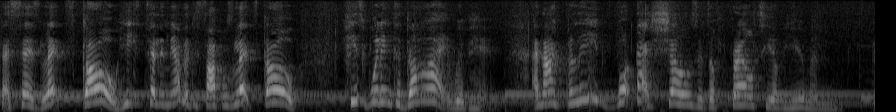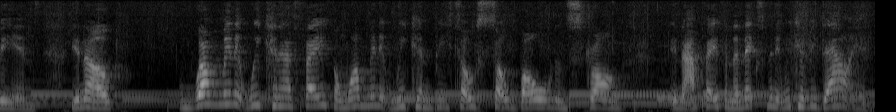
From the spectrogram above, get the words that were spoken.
that says, Let's go. He's telling the other disciples, Let's go. He's willing to die with him. And I believe what that shows is a frailty of human beings. You know, one minute we can have faith, and one minute we can be so, so bold and strong in our faith, and the next minute we can be doubting.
